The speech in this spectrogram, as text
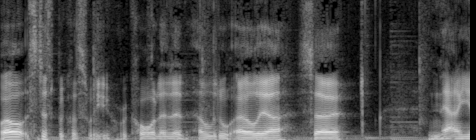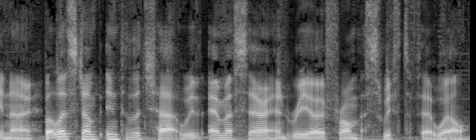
Well, it's just because we recorded it a little earlier. So now you know. But let's jump into the chat with Emma, Sarah, and Ryo from A Swift Farewell.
